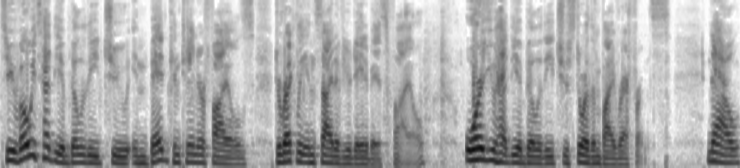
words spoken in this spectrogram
So you've always had the ability to embed container files directly inside of your database file, or you had the ability to store them by reference. Now,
